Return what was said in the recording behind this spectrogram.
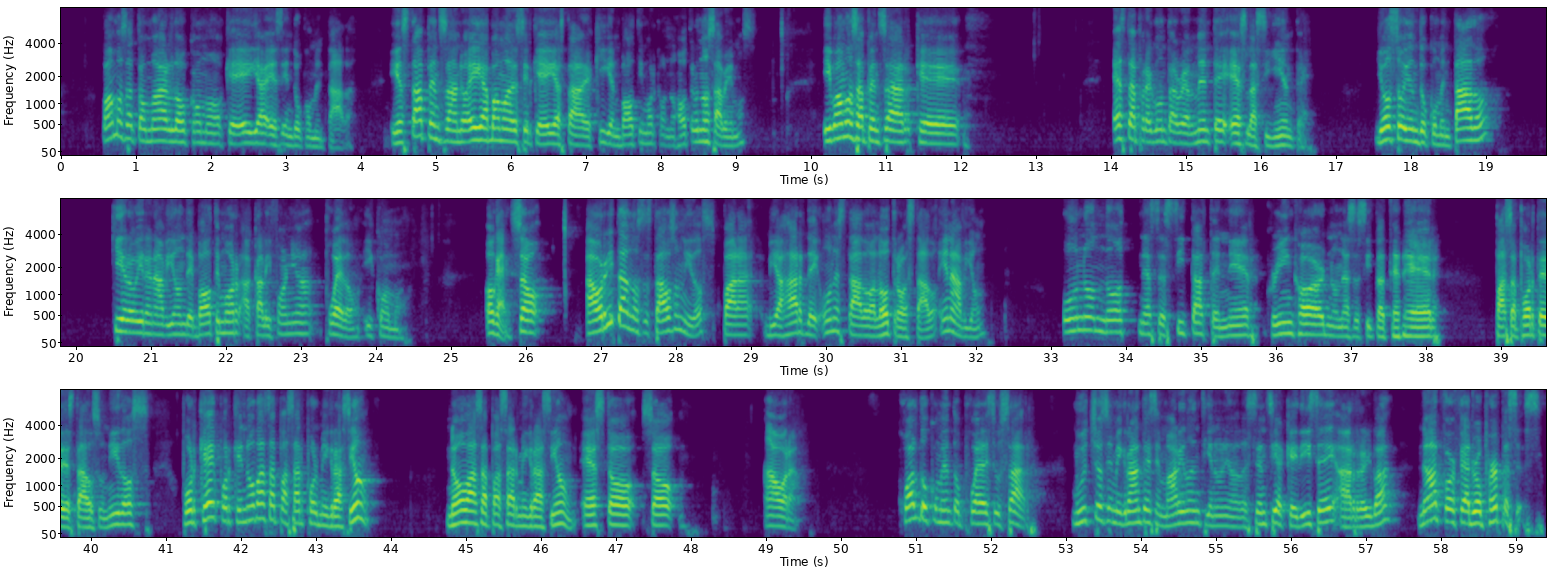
vamos a tomarlo como que ella es indocumentada. Y está pensando, ella, vamos a decir que ella está aquí en Baltimore con nosotros, no sabemos. Y vamos a pensar que esta pregunta realmente es la siguiente. Yo soy indocumentado, quiero ir en avión de Baltimore a California, puedo y cómo. Ok, so ahorita en los Estados Unidos, para viajar de un estado al otro estado en avión, uno no necesita tener green card, no necesita tener pasaporte de Estados Unidos. ¿Por qué? Porque no vas a pasar por migración. No vas a pasar migración. Esto, so, ahora, ¿cuál documento puedes usar? Muchos inmigrantes en Maryland tienen una licencia que dice arriba, not for federal purposes.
